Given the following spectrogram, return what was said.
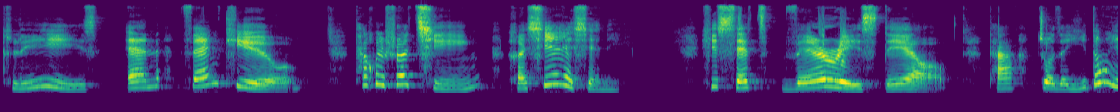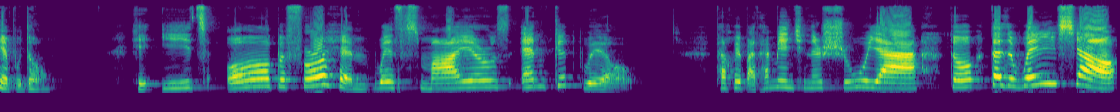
please and thank you。他会说请和谢谢你。He sits very still。他坐着一动也不动。He eats all before him with smiles and goodwill。 他会把他面前的食物呀，都带着微笑，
